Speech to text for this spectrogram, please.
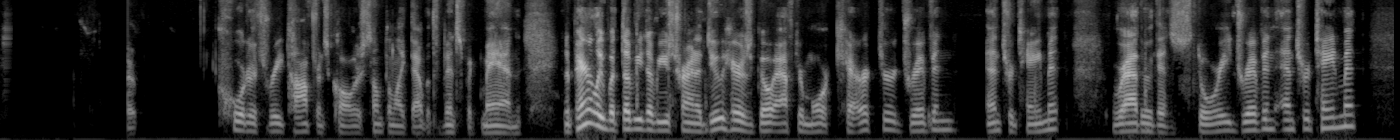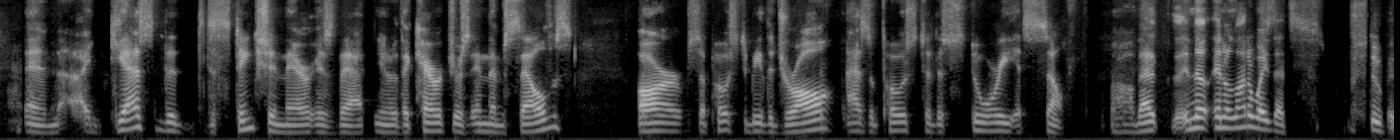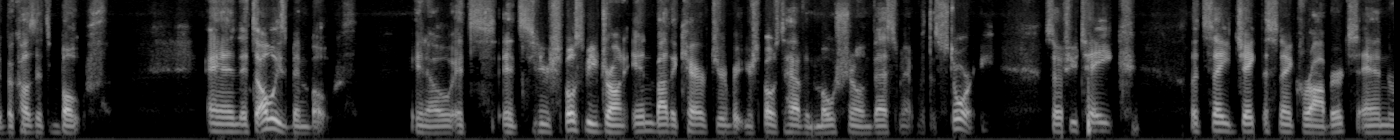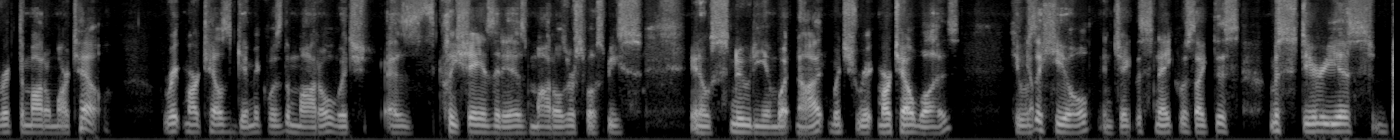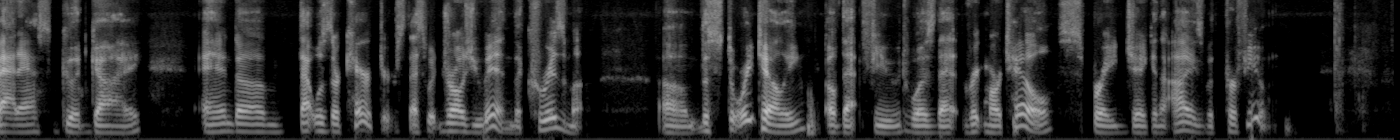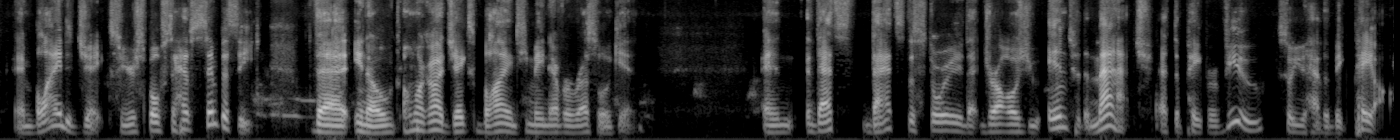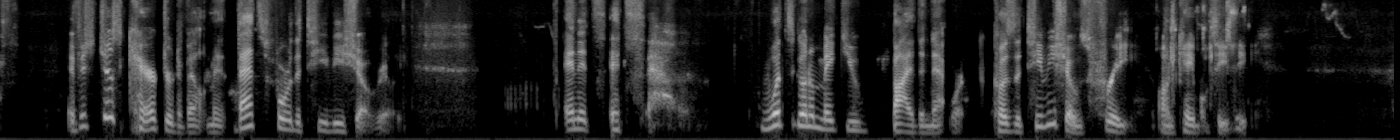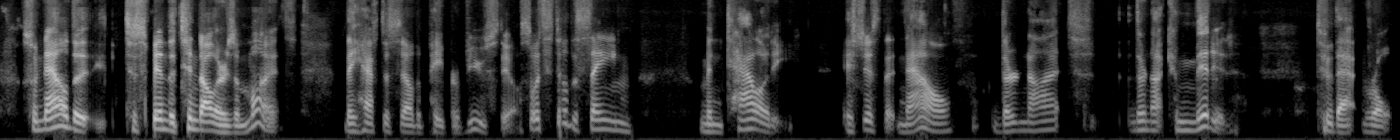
Quarter three conference call or something like that with Vince McMahon. And apparently, what WWE is trying to do here is go after more character driven entertainment rather than story driven entertainment. And I guess the distinction there is that, you know, the characters in themselves are supposed to be the draw as opposed to the story itself. Oh, that in the, in a lot of ways that's stupid because it's both, and it's always been both. You know, it's it's you're supposed to be drawn in by the character, but you're supposed to have emotional investment with the story. So if you take, let's say, Jake the Snake Roberts and Rick the Model Martel, Rick Martel's gimmick was the model, which, as cliche as it is, models are supposed to be, you know, snooty and whatnot, which Rick Martel was. He was yep. a heel, and Jake the Snake was like this mysterious, badass, good guy. And um, that was their characters. That's what draws you in the charisma. Um, the storytelling of that feud was that Rick Martel sprayed Jake in the eyes with perfume and blinded Jake. So you're supposed to have sympathy that, you know, oh my God, Jake's blind. He may never wrestle again. And that's that's the story that draws you into the match at the pay-per-view so you have a big payoff. If it's just character development that's for the tv show really. And it's it's what's going to make you buy the network? Because the tv show's free on cable tv so now the to spend the $10 a month they have to sell the pay-per-view still so it's still the same mentality it's just that now they're not they're not committed to that role.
